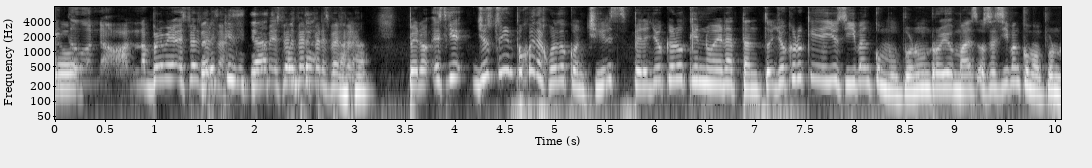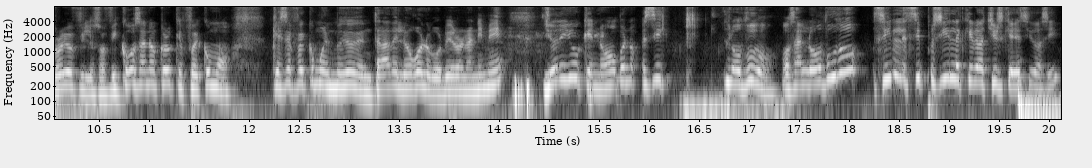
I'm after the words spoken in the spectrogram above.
pero- y todo. No, no, pero mira, espera, Pero espera. es que si te das espera, espera, cuenta- espera, espera, espera. Ajá. Pero es que yo estoy un poco de acuerdo con Cheers, pero yo creo que no era tanto. Yo creo que ellos iban como por un rollo más, o sea, sí iban como por un rollo filosófico. O sea, no creo que fue como que ese fue como el medio de entrada y luego lo volvieron anime. Yo digo que no, bueno, sí, lo dudo. O sea, lo dudo. Sí, sí, pues sí le quiero a Cheers que haya sido así,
